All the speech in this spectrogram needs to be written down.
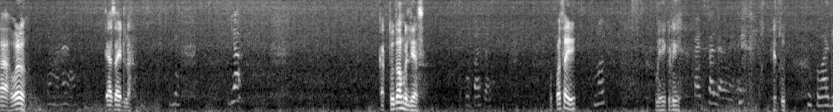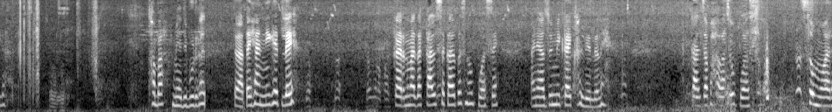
हा वळ त्या साईडला. का तू दांबली असं उपस आहे मी इकडे हे खूप वाढलं. थांबा मी आधी बूट घाल. तर आता ह्यांनी घेतलंय. कारण माझा काल सकाळपासून उपवास आहे आणि अजून मी काही खाल्लेलं नाही. कालचा भावाचा उपवास सोमवार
